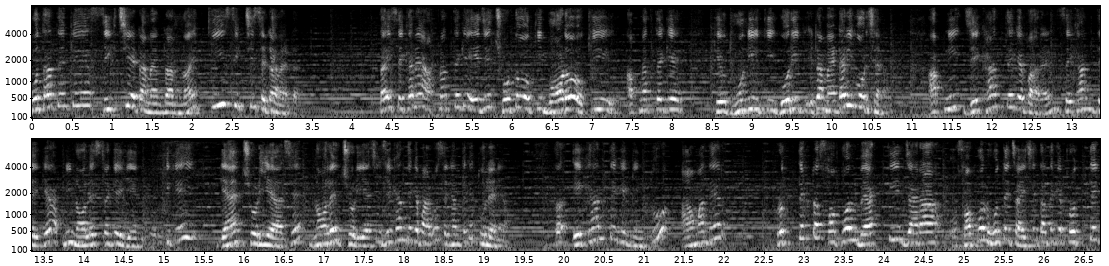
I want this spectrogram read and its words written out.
কোথা থেকে শিখছি এটা ম্যাটার নয়, কি শিখছি সেটা ম্যাটার তাই সেখানে আপনার থেকে এই যে ছোট কি বড়, কি আপনার থেকে কেউ ধনী, কি গরিব, এটা ম্যাটারই করছে না। আপনি যেখান থেকে পারেন, সেখান থেকে আপনি নলেজটাকে গেইন করুন। জ্ঞান ছড়িয়ে আছে নলেজ ছড়িয়ে আছে, যেখান থেকে পারব সেখান থেকে তুলে নেওয়া। তো এখান থেকে কিন্তু আমাদের প্রত্যেকটা সফল ব্যক্তি যারা সফল হতে চাইছে, তাদেরকে প্রত্যেক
